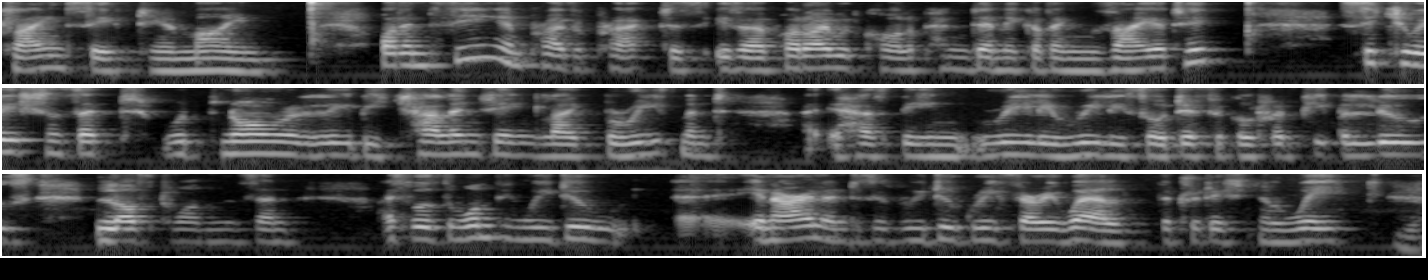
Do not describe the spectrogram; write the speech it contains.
client safety and mine. What I'm seeing in private practice is a, what I would call a pandemic of anxiety situations that would normally be challenging, like bereavement, has been really, really so difficult when people lose loved ones. And I suppose the one thing we do uh, in Ireland is we do grief very well the traditional wake, yeah.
